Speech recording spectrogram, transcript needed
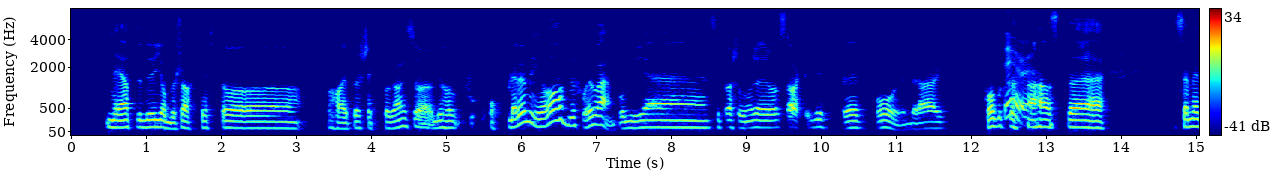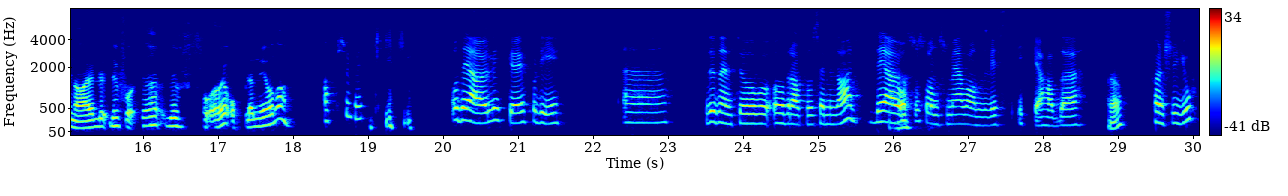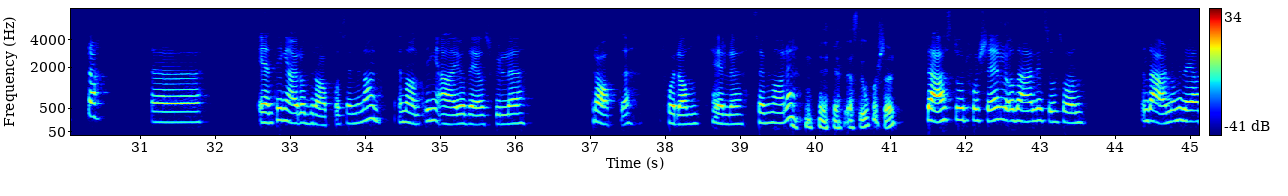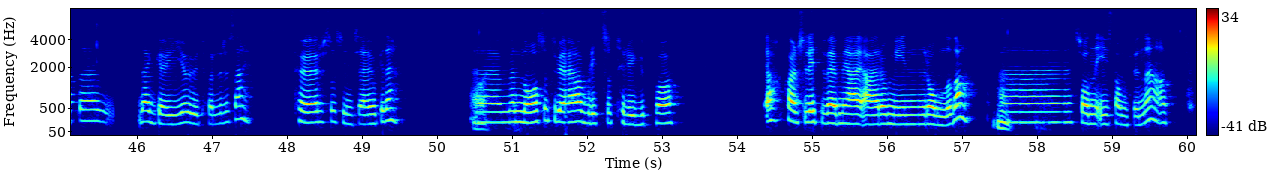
Med at du jobber så aktivt og, og har et prosjekt på gang, så du opplever mye òg. Du får jo være med på mye situasjoner og starte grupper, foredrag. Podkast, eh, seminarer. Du, du, får, du får jo oppleve mye òg, da. Absolutt. Og det er jo litt gøy fordi eh, Du nevnte jo å, å dra på seminar. Det er jo Ja. også sånn som jeg vanligvis ikke hadde Ja. kanskje gjort, da. Én ting er å dra på seminar. En annen ting er jo det å skulle prate foran hele seminaret. Det er stor forskjell. Det er stor forskjell, og det er liksom sånn Men det er noe med det at det, det er gøy å utfordre seg. Før så syns jeg jo ikke det. Eh, men nå så tror jeg jeg har blitt så trygg på ja, kanskje litt hvem jeg er og min rolle, da. Mm. Eh, sånn i samfunnet. At,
